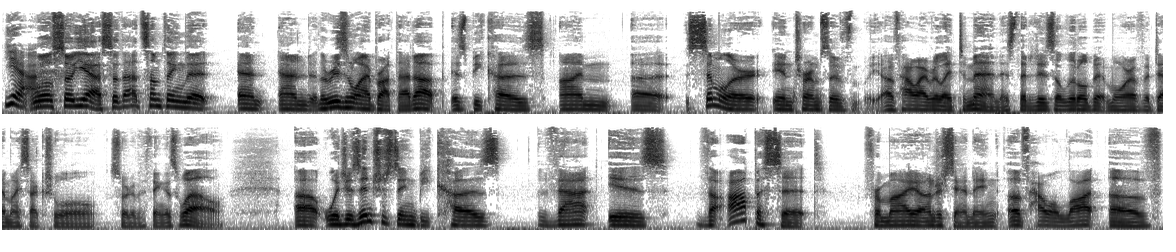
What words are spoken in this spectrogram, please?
yeah, Mm-hmm. Well, so yeah, so that's something that, and and the reason why I brought that up is because I'm uh, similar in terms of of how I relate to men. Is that it is a little bit more of a demisexual sort of a thing as well, uh, which is interesting because that is the opposite, from my understanding, of how a lot of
